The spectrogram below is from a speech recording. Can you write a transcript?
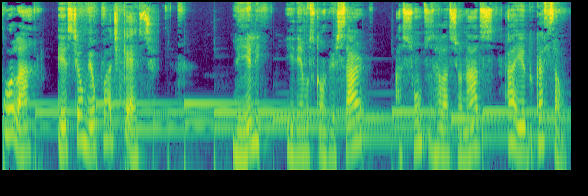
Olá, este é o meu podcast. Nele iremos conversar assuntos relacionados à educação.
